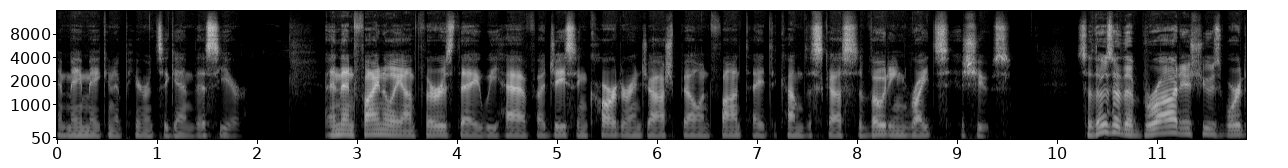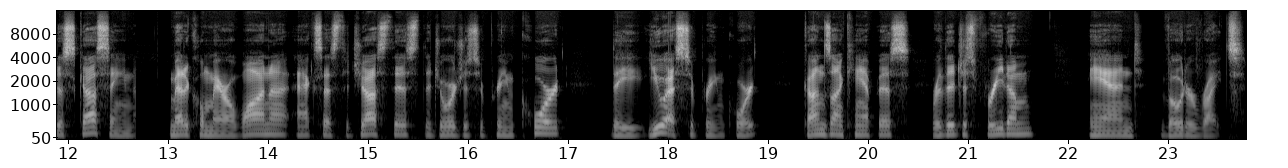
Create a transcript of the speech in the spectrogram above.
and may make an appearance again this year. And then finally on Thursday, we have uh, Jason Carter and Josh Belinfante to come discuss the voting rights issues. So, those are the broad issues we're discussing medical marijuana, access to justice, the Georgia Supreme Court, the U.S. Supreme Court, guns on campus, religious freedom, and voter rights.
